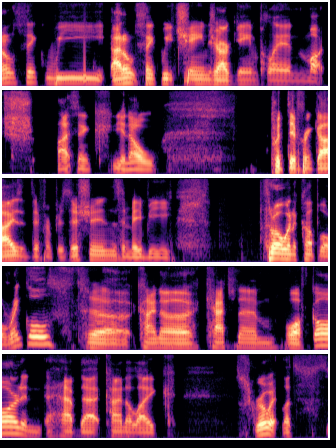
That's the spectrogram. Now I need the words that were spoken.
don't think we I don't think we change our game plan much. I think, you know, put different guys in different positions and maybe throw in a couple of wrinkles to kind of catch them off guard and have that kind of like screw it let's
